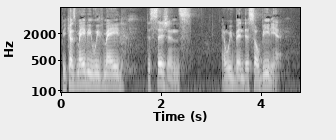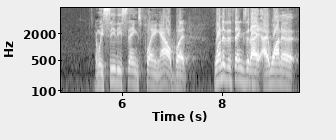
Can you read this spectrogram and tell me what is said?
Because maybe we've made decisions and we've been disobedient. And we see these things playing out, but one of the things that I, I want to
